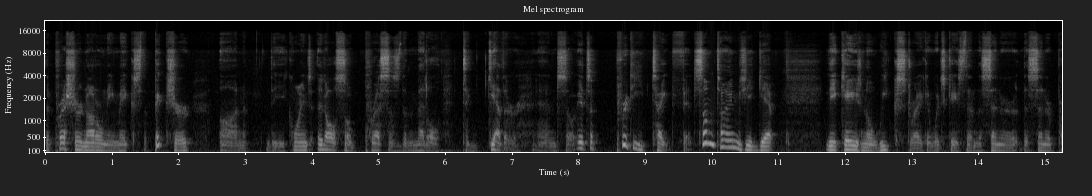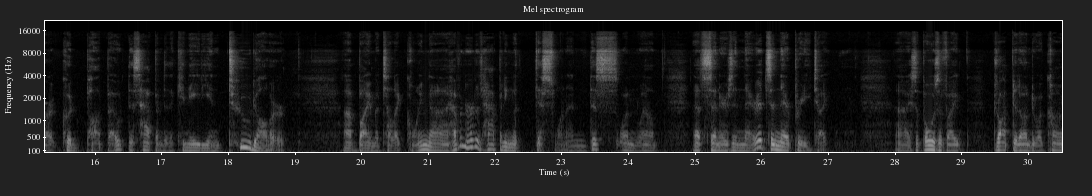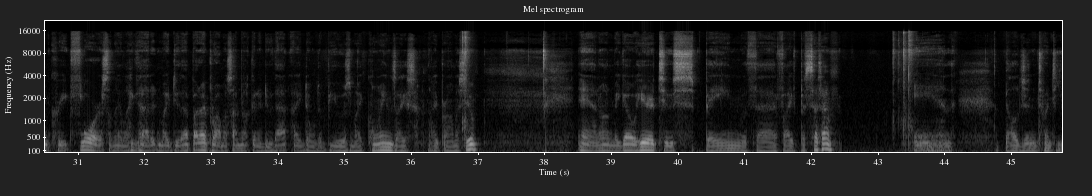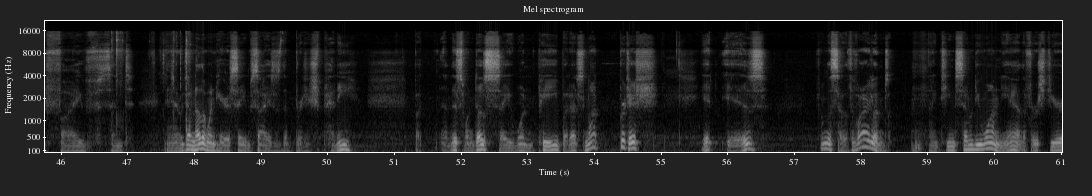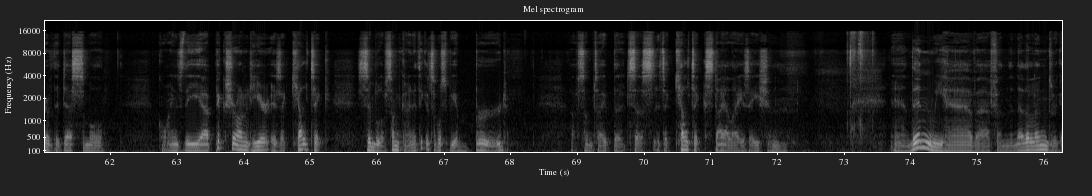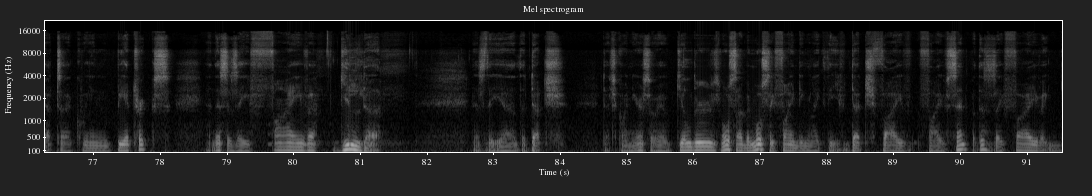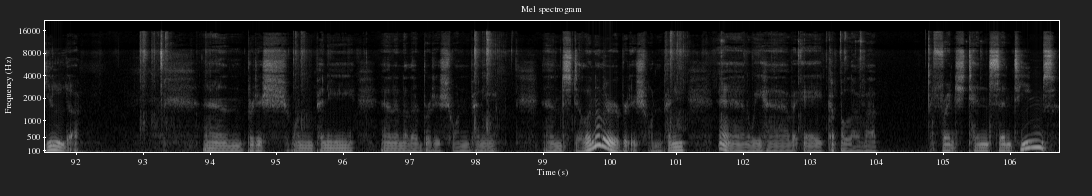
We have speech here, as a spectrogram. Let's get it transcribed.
the pressure not only makes the picture on the coins, it also presses the metal together. And so it's a pretty tight fit. Sometimes you get the occasional weak strike, in which case then the center the center part could pop out. This happened to the Canadian two dollar uh, bimetallic coin. Uh, I haven't heard it happening with this one, and this one, well, that center's in there. It's in there pretty tight. Uh, I suppose if I dropped it onto a concrete floor or something like that, it might do that. But I promise I'm not going to do that. I don't abuse my coins. I I promise you. And on we go here to Spain with uh, 5 peseta and Belgian 25 cent. And we got another one here, same size as the British penny. But and this one does say 1p, but it's not British. It is from the south of Ireland. 1971, yeah, the first year of the decimal coins. The uh, picture on it here is a Celtic symbol of some kind. I think it's supposed to be a bird of some type, but it's a, it's a Celtic stylization. And then we have uh, from the Netherlands, we got uh, Queen Beatrix, and this is a five guilder, as the uh, the Dutch Dutch coin here. So we have guilders. Most I've been mostly finding like the Dutch five five cent, but this is a five guilder. and British one penny, and another British one penny, and still another British one penny, and we have a couple of uh, French 10 centimes.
